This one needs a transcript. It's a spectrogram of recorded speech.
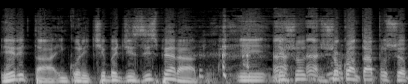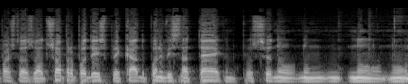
Ele está em Curitiba desesperado. E deixa eu, deixa eu contar para o senhor, pastor Oswaldo, só para poder explicar do ponto de vista técnico, para o senhor não, não, não, não,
